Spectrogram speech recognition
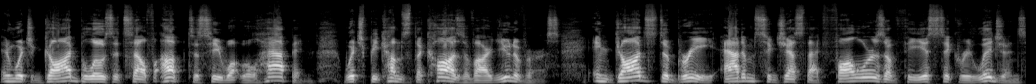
in which God blows itself up to see what will happen, which becomes the cause of our universe. In God's debris, Adam suggests that followers of theistic religions,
